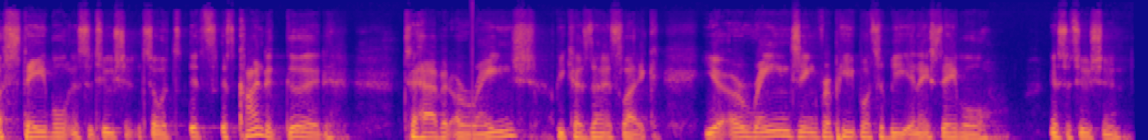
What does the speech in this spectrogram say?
a stable institution. So it's it's it's kind of good to have it arranged because then it's like you're arranging for people to be in a stable institution.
